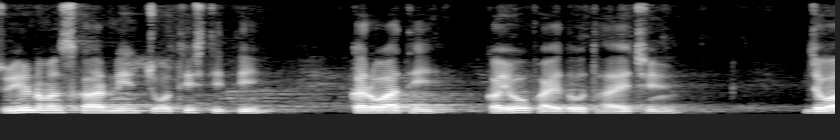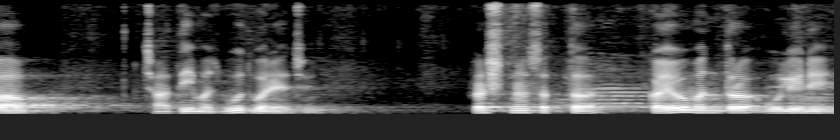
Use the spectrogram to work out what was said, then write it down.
સૂર્ય નમસ્કારની ચોથી સ્થિતિ કરવાથી કયો ફાયદો થાય છે? જવાબ છાતી મજબૂત બને છે. પ્રશ્ન સત્તર, કયો મંત્ર બોલીને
